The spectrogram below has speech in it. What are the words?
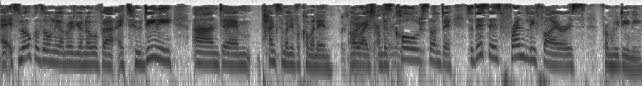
Uh, it's locals only on Radio Nova. It's Houdini, and um, thanks a million for coming in. All right, on this cold Sunday. So this is Friendly Fires from Houdini.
